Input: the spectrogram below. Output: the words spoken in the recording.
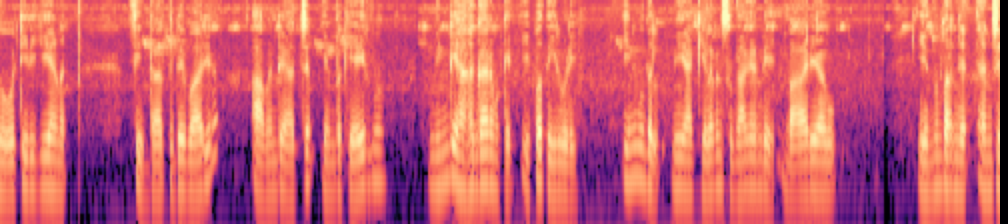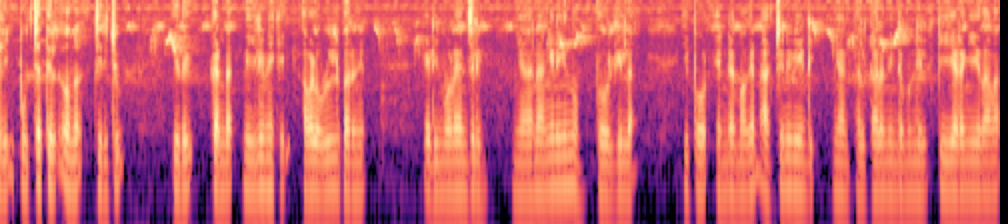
തോറ്റിരിക്കുകയാണ്. സിദ്ധാർത്ഥിന്റെ ഭാര്യ അവന്റെ അച്ഛൻ എന്തൊക്കെയായിരുന്നു? നിന്റെ അഹങ്കാരമൊക്കെ ഇപ്പോൾ തീരുവടി. ഇനി മുതൽ നീ ആ കിളവൻ സുധാകരന്റെ ഭാര്യയാകും. എന്നും പറഞ്ഞ് അഞ്ജലി പുച്ഛത്തിൽ ഒന്ന് ചിരിച്ചു. ഇത് കണ്ട നീലിമയ്ക്ക് അവൾ ഉള്ളിൽ പറഞ്ഞു എടി മോളെ അഞ്ജലി ഞാൻ അങ്ങനെയൊന്നും തോൽക്കില്ല. ഇപ്പോൾ എന്റെ മകൻ അച്ഛനു വേണ്ടി ഞാൻ തൽക്കാലം നിന്റെ മുന്നിൽ കീഴടങ്ങിയതാണ്.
